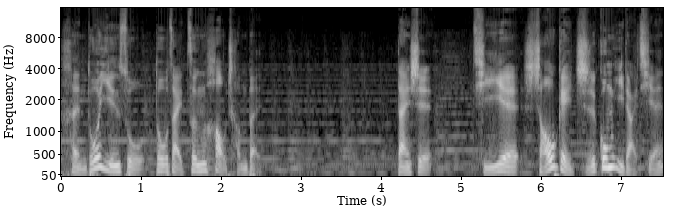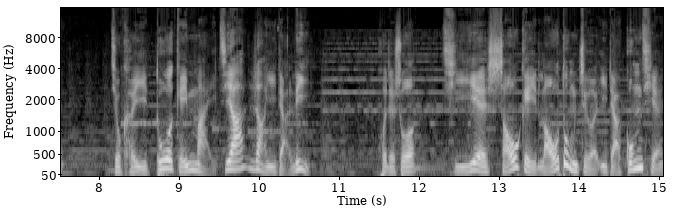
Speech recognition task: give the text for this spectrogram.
很多因素都在增耗成本。但是，企业少给职工一点钱，就可以多给买家让一点利，或者说。企业少给劳动者一点工钱，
